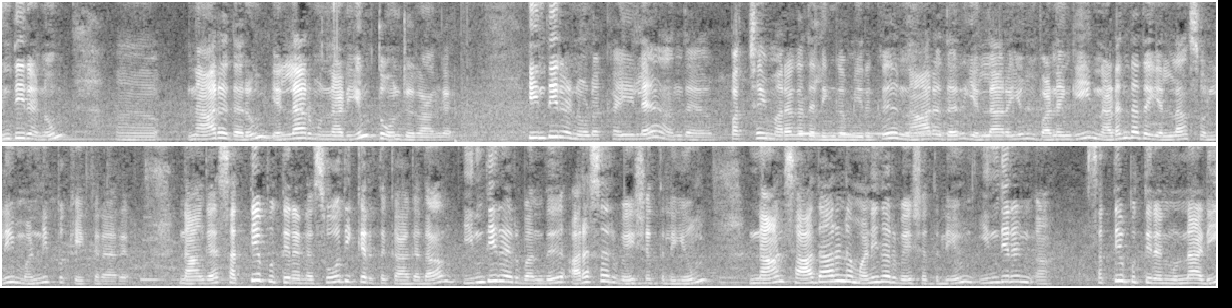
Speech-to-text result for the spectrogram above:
இந்திரனும் நாரதரும் எல்லார் முன்னாடியும் தோன்றுறாங்க. இந்திரனோட கையில் அந்த பச்சை மரகத லிங்கம் இருக்குது நாரதர் எல்லாரையும் வணங்கி நடந்ததை எல்லாம் சொல்லி மன்னிப்பு கேட்குறாரு நாங்கள் சத்தியபுத்திரனை சோதிக்கிறதுக்காக தான் இந்திரர் வந்து அரசர் வேஷத்துலேயும் நான் சாதாரண மனிதர் வேஷத்துலேயும் இந்திரன் சத்தியபுத்திரன் முன்னாடி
